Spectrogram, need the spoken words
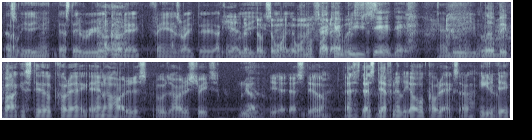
That's yeah, you ain't, that's that real Kodak fans right there. I can't Yeah, the, believe the, you the said one that. the one I before that can't was believe you just- said that. Can't believe you, bro. Little Big Pocket still Kodak and uh, Heart of what was the hardest Streets? Yeah. Yeah, that's still that's that's definitely old Kodak. So eat a dick.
